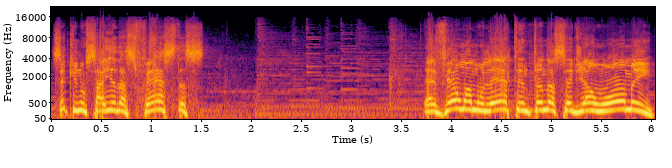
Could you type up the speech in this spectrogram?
você que não saía das festas. É ver uma mulher tentando assediar um homem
